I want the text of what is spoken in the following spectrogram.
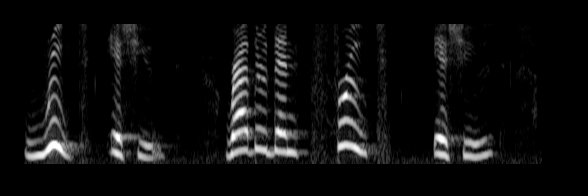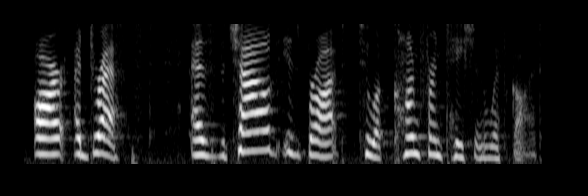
root issues rather than fruit issues are addressed as the child is brought to a confrontation with God.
